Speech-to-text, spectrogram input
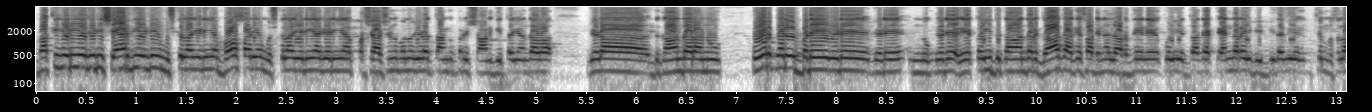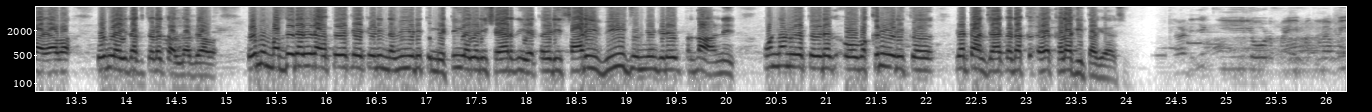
ਬਾਕੀ ਜਿਹੜੀ ਹੈ, ਜਿਹੜੀ ਸ਼ਹਿਰ ਦੀਆਂ ਜਿਹੜੀਆਂ ਮੁਸ਼ਕਲਾਂ ਜਿਹੜੀਆਂ, ਬਹੁਤ ਸਾਰੀਆਂ ਮੁਸ਼ਕਲਾਂ ਜਿਹੜੀਆਂ ਜਿਹੜੀਆਂ ਪ੍ਰਸ਼ਾਸਨ ਵੱਲੋਂ ਜਿਹੜਾ ਤੰਗ ਪਰੇਸ਼ਾਨ ਕੀਤਾ ਜਾਂਦਾ ਵਾ, ਜਿਹੜਾ ਦੁਕਾਨਦਾਰਾਂ ਨੂੰ ਹੋਰ ਕਰੇ ਬੜੇ ਜਿਹੜੇ ਜਿਹੜੇ ਜਿਹੜੇ ਹੈਗੇ ਕਈ ਦੁਕਾਨਦਾਰ ਗਾਹਕ ਆ ਕੇ ਸਾਡੇ ਨਾਲ ਲੜਦੇ ਨੇ ਕੋਈ ਇਦਾਂ ਦਾ ਕੈਨਰ ਆਈ ਬੀਬੀ ਦਾ ਵੀ ਇੱਥੇ ਮਸਲਾ ਆਇਆ ਵਾ ਉਹ ਵੀ ਅਜੇ ਤੱਕ ਚੜਾ ਚੱਲਦਾ ਪਿਆ ਵਾ। ਉਹਨੂੰ ਮੱਦੇਨਜ਼ਰ ਰੱਖਦੇ ਕਿ ਕਿਹੜੀ ਨਵੀਂ ਜਿਹੜੀ ਕਮੇਟੀ ਆ ਜਿਹੜੀ ਸ਼ਹਿਰ ਦੀ ਇੱਕ ਜਿਹੜੀ ਸਾਰੀ 20 ਯੂਨੀਅਨ ਜਿਹੜੇ ਪ੍ਰਧਾਨ ਨੇ ਉਹਨਾਂ ਨੂੰ ਇੱਕ ਜਿਹੜੇ ਉਹ ਵੱਖਰੀ ਜਿਹੜੀ ਇੱਕ ਜਿਹੜਾ ਢਾਂਚਾ ਖੜਾ ਕੀਤਾ ਗਿਆ ਸੀ। ਲਾਡੀ ਜੀ ਕੀ ਲੋੜ ਪਈ ਮਤਲਬ ਵੀ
